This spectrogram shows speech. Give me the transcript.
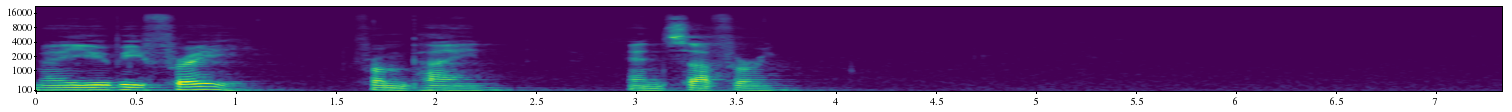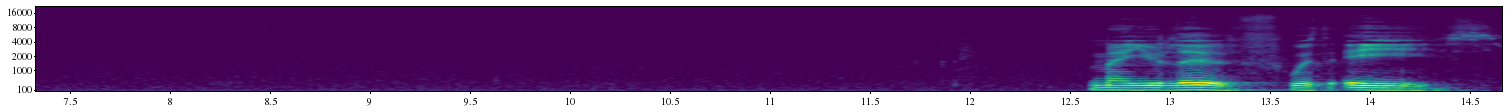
May you be free from pain and suffering. May you live with ease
